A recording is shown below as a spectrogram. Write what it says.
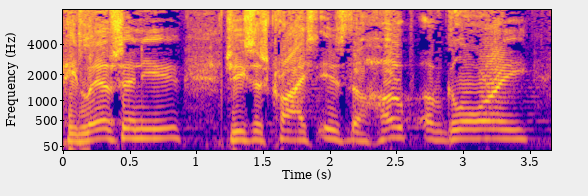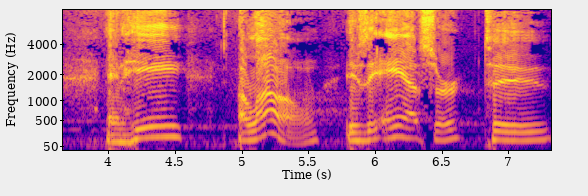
He lives in you. Jesus Christ is the hope of glory, and He alone is the answer to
